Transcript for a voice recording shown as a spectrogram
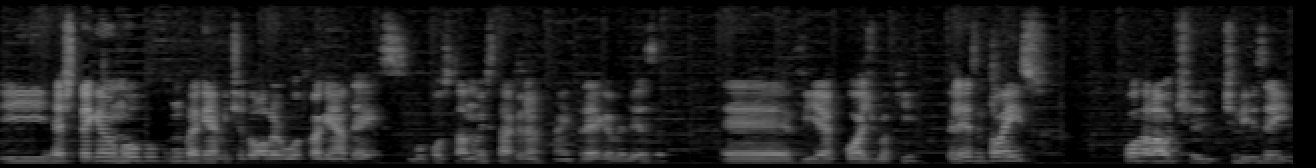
E hashtag ano novo, um vai ganhar 20 dólares, o outro vai ganhar 10. vou postar no Instagram a entrega, beleza? É, via código aqui, beleza? Então é isso. Corra lá, utilize aí.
